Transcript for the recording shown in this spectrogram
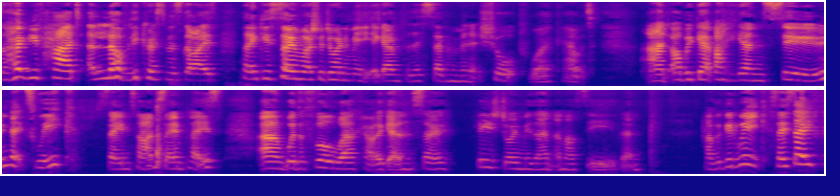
So I hope you've had a lovely Christmas, guys. Thank you so much for joining me again for this seven minute short workout and I'll be get back again soon next week same time same place um, with a full workout again so please join me then and I'll see you then have a good week stay safe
